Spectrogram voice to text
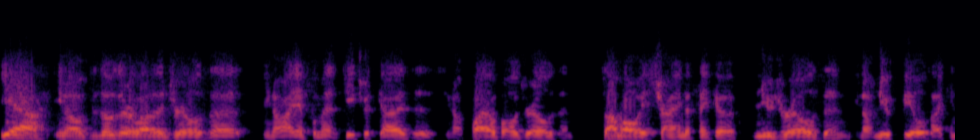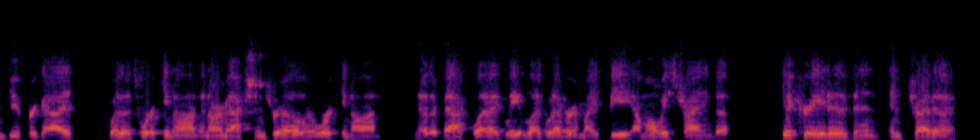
Yeah, you know, those are a lot of the drills that, you know, I implement and teach with guys is, you know, plyo ball drills. And so I'm always trying to think of new drills and, you know, new feels I can do for guys, whether it's working on an arm action drill or working on, you know, their back leg, lead leg, whatever it might be. I'm always trying to get creative and, and try to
